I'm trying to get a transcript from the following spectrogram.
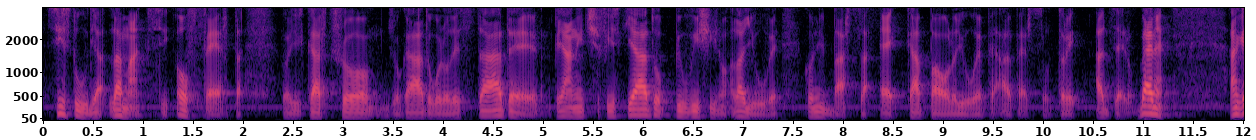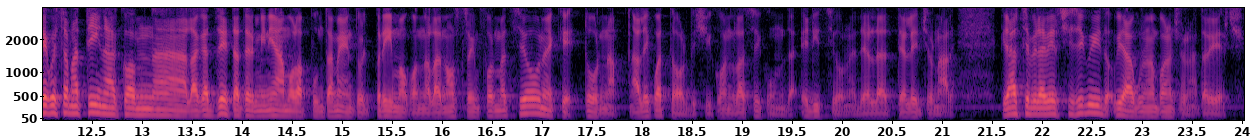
Si studia la maxi offerta. Poi il calcio giocato, quello d'estate, Pjanic fischiato, più vicino alla Juve, con il Barça è KO la Juve, ha perso 3 a 0. Bene. Anche questa mattina con eh, la Gazzetta terminiamo l'appuntamento, il primo con la nostra informazione che torna alle 14 con la seconda edizione del telegiornale. Grazie per averci seguito, vi auguro una buona giornata, arrivederci.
